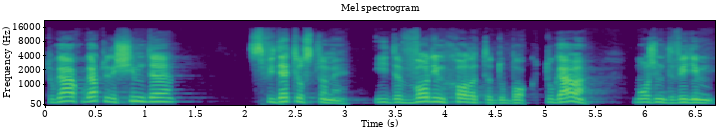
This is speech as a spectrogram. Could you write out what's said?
Тогава, когато решим да свидетелстваме и да водим хората до Бог, тогава можем да видим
